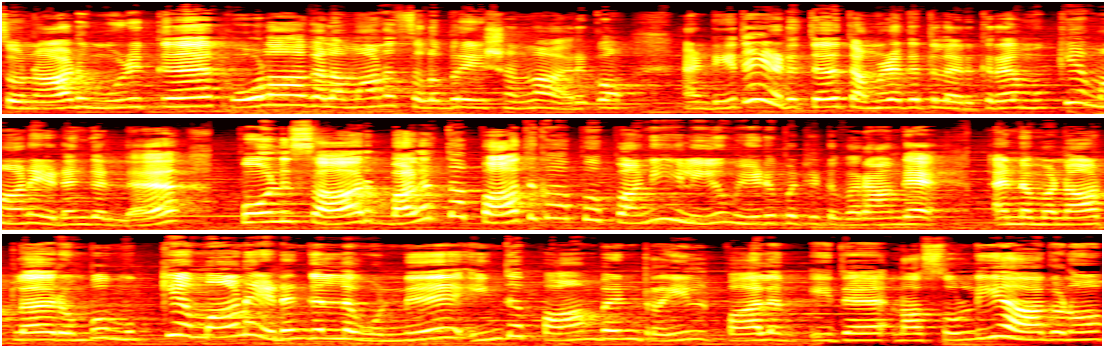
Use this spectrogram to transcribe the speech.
ஸோ நாடு முழுக்க கோலாகலமான செலிப்ரேஷன்லாம் இருக்கும். அண்ட் இதை அடுத்து தமிழகத்தில் இருக்கிற முக்கியமான இடங்களில் போலீசார் பலத்த பாதுகாப்பு பணியிலையும் ஈடுபட்டுட்டு வராங்க. அண்ட் நம்ம நாட்டில் ரொம்ப முக்கியமான இடங்களில் ஒன்று இந்த பாம்பன் ரயில் பாலம். இதை நான் சொல்லியே ஆகணும்.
